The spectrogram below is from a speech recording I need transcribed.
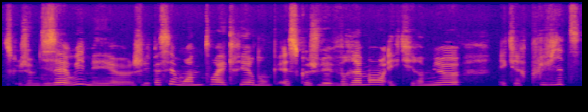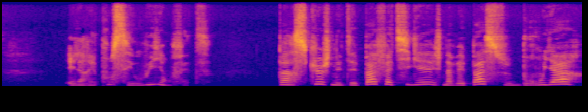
parce que je me disais, oui, mais euh, je vais passer moins de temps à écrire, donc est-ce que je vais vraiment écrire mieux, écrire plus vite? Et la réponse est oui, en fait. Parce que je n'étais pas fatiguée, je n'avais pas ce brouillard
